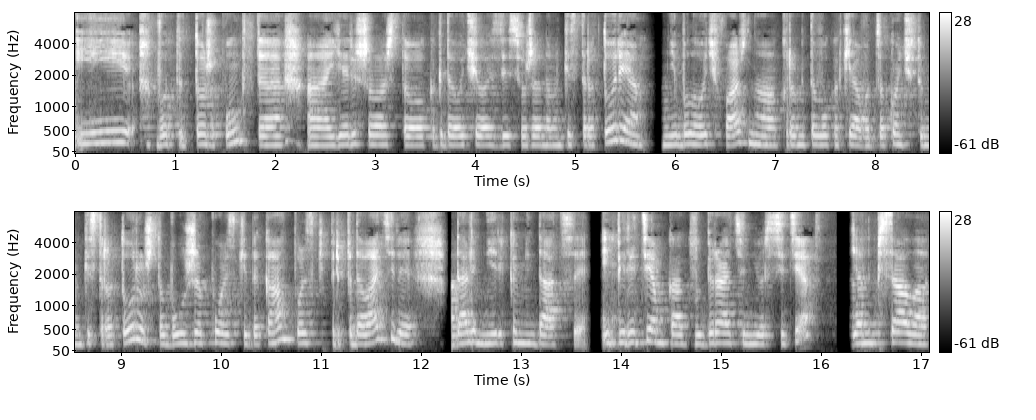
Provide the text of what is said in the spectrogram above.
И вот тоже пункт. Э, я решила, что когда училась здесь уже на магистратуре, мне было очень важно, кроме того, как я вот закончу эту магистратуру, чтобы уже польский декан, польские преподаватели дали мне рекомендации. И перед тем, как выбирать университет, я написала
